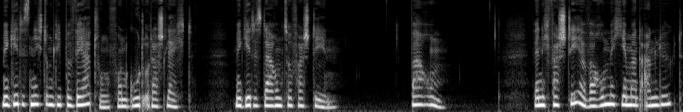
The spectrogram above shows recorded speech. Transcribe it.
Mir geht es nicht um die Bewertung von gut oder schlecht. Mir geht es darum zu verstehen. Warum? Wenn ich verstehe, warum mich jemand anlügt,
